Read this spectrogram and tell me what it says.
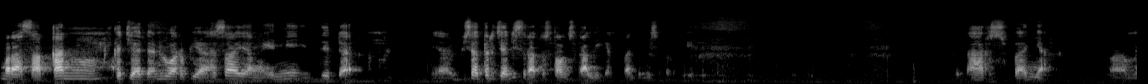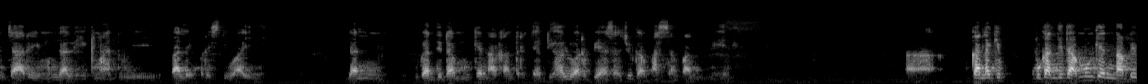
merasakan kejadian luar biasa yang ini tidak ya bisa terjadi 100 tahun sekali kan pandemi seperti ini. Kita harus banyak uh, mencari menggali hikmah di balik peristiwa ini. Dan bukan tidak mungkin akan terjadi hal luar biasa juga pasca pandemi ini. Uh, bukan lagi bukan tidak mungkin tapi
